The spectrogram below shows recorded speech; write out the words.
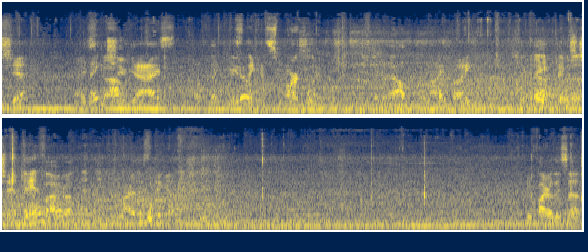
shit. Nice Thanks, job. you guys. Well, thank This you. thing is sparkling. Check it out. All right, buddy. Check it Hey, out. thanks, Give it a Chip. spin. Fire up, man. Fire this thing up. Let me fire this up.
